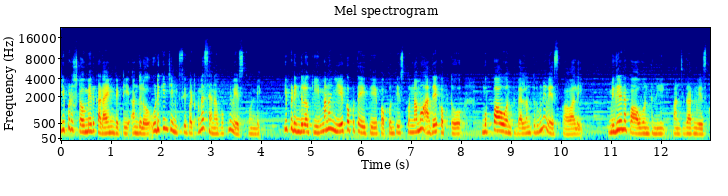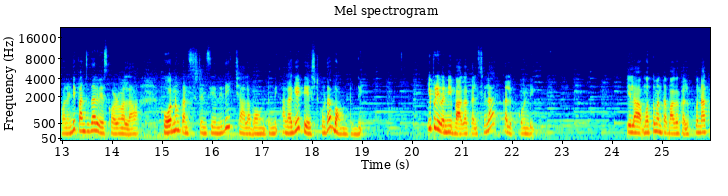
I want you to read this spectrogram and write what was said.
ఇప్పుడు స్టవ్ మీద కడాయిని పెట్టి అందులో ఉడికించి మిక్సీ పట్టుకున్న శనగపప్పుని వేసుకోండి. ఇప్పుడు ఇందులోకి మనం ఏ కప్పుతో అయితే పప్పును తీసుకున్నామో అదే కప్పుతో ముప్పావు వంతు బెల్లం తురుముని వేసుకోవాలి. మిగిలిన పావు వంతుని పంచదారని వేసుకోవాలండి. పంచదార వేసుకోవడం వల్ల పూర్ణం కన్సిస్టెన్సీ అనేది చాలా బాగుంటుంది. అలాగే టేస్ట్ కూడా బాగుంటుంది. ఇప్పుడు ఇవన్నీ బాగా కలిసేలా కలుపుకోండి. ఇలా మొత్తం అంతా బాగా కలుపుకున్నాక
